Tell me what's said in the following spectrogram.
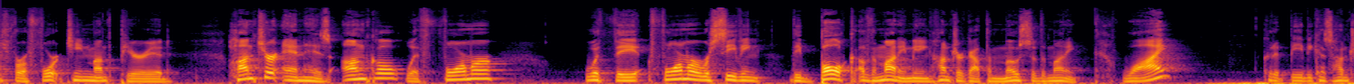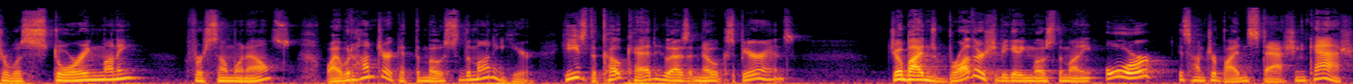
for a 14 month period. Hunter and his uncle, with former with the former receiving the bulk of the money, meaning Hunter got the most of the money. Why? Could it be because Hunter was storing money for someone else? Why would Hunter get the most of the money here? He's the cokehead who has no experience. Joe Biden's brother should be getting most of the money, or is Hunter Biden stashing cash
